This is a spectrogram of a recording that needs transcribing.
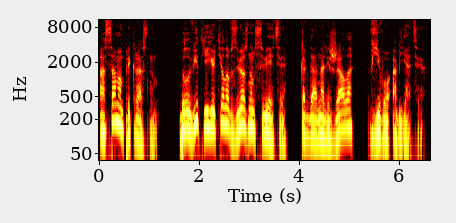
А самым прекрасным был вид ее тела в звездном свете, когда она лежала в его объятиях.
